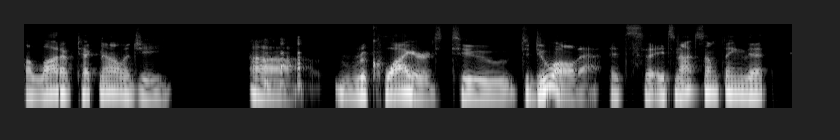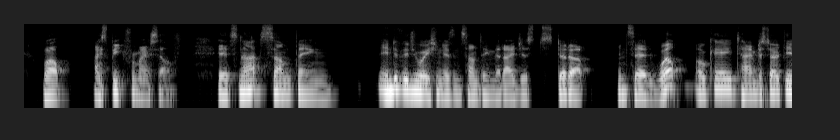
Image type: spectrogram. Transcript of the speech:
a lot of technology uh required to to do all that. It's it's not something that well, I speak for myself. It's not something individuation isn't something that I just stood up and said, "Well, okay, time to start the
